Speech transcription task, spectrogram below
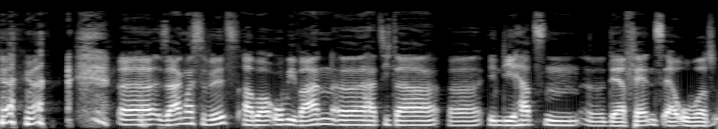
äh, sagen, was du willst, aber Obi-Wan äh, hat sich da äh, in die Herzen äh, der Fans erobert,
